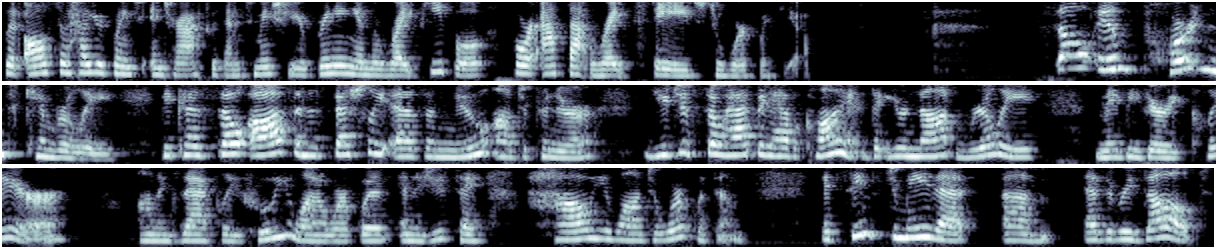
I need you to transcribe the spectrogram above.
but also how you're going to interact with them to make sure you're bringing in the right people who are at that right stage to work with you? So important kimberly because so often especially as a new entrepreneur you're just so happy to have a client that you're not really maybe very clear on exactly who you want to work with and as you say how you want to work with them. It seems to me that um, as a result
